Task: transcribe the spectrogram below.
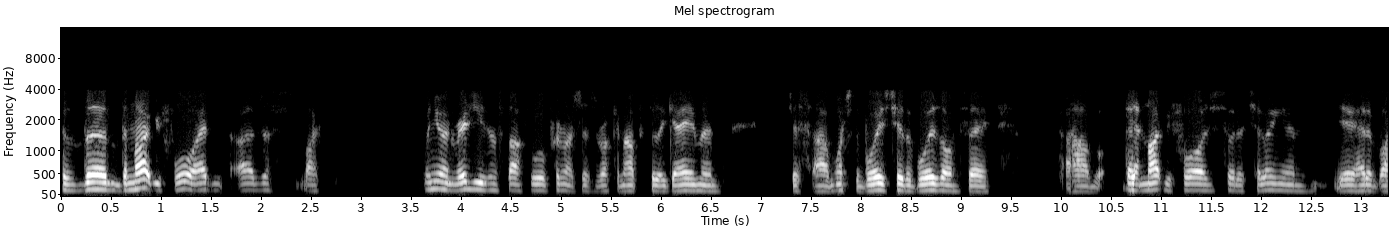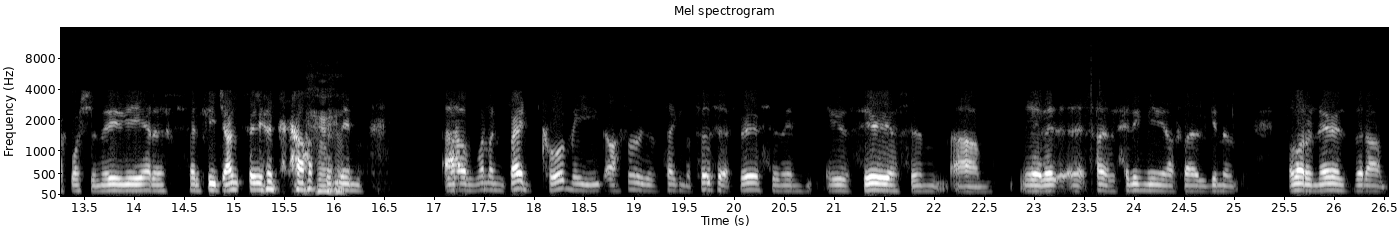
because the the night before, I I just like when you're in Reggie's and stuff, we were pretty much just rocking up to the game and just um, watch the boys cheer the boys on. So um, that night before, I was just sort of chilling and yeah, had to like watch the movie, had a had a few junk food and stuff, and then um, when Brad called me, I thought he was taking the piss at first, and then he was serious, and um, yeah, that, that started hitting me. I started getting a, a lot of nerves, but um,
